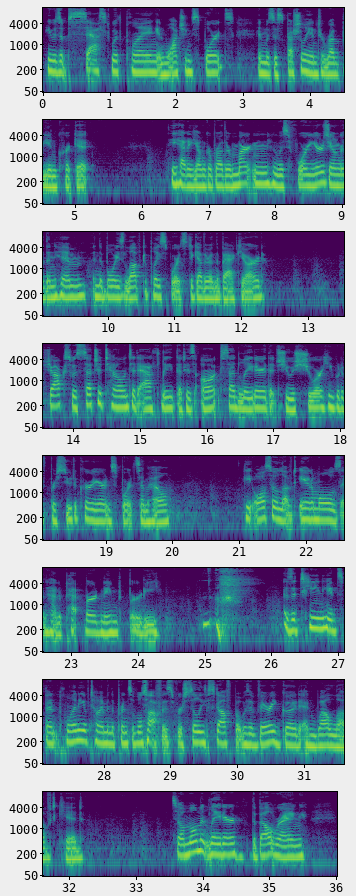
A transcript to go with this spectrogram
He was obsessed with playing and watching sports and was especially into rugby and cricket. He had a younger brother, Martin, who was four years younger than him, and the boys loved to play sports together in the backyard. Jacques was such a talented athlete that his aunt said later that she was sure he would have pursued a career in sports somehow. He also loved animals and had a pet bird named Birdie. As a teen, he had spent plenty of time in the principal's office for silly stuff, but was a very good and well loved kid. So a moment later, the bell rang,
